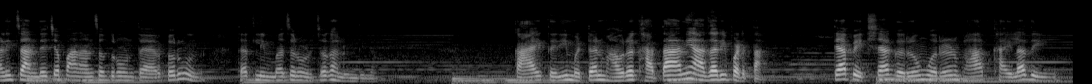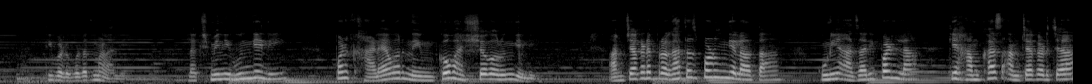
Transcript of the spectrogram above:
आणि चांद्याच्या पानांचं द्रोण तयार करून त्यात लिंबाचं लोणचं घालून दिलं. काय तरी मटण म्हावरं खाता आणि आजारी पडता. त्यापेक्षा गरम वरण भात खायला दे ती बडबडत म्हणाली. लक्ष्मी निघून गेली पण खाण्यावर नेमकं भाष्य करून गेली. आमच्याकडे प्रघातच पडून गेला होता. कुणी आजारी पडला की हमखास आमच्याकडच्या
